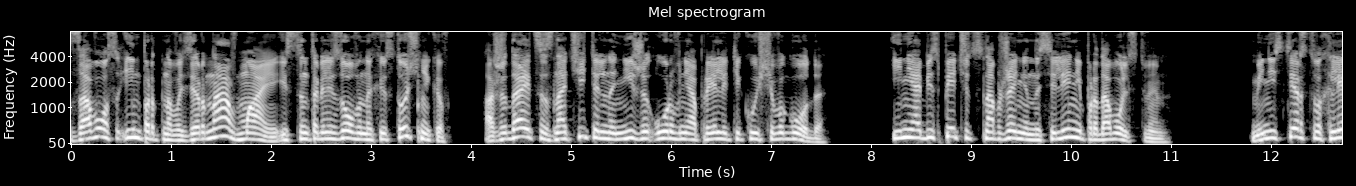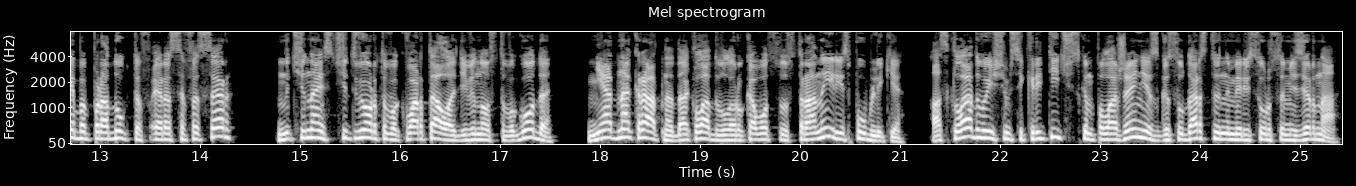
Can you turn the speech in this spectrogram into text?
Завоз импортного зерна в мае из централизованных источников ожидается значительно ниже уровня апреля текущего года и не обеспечит снабжение населения продовольствием. Министерство хлебопродуктов РСФСР, начиная с четвертого квартала 90 -го года, неоднократно докладывало руководству страны и республики о складывающемся критическом положении с государственными ресурсами зерна.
